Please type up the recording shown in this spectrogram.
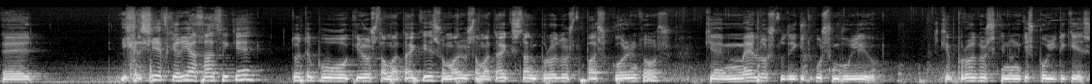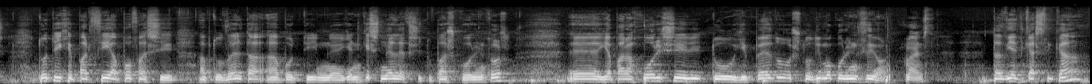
Ε, η χρυσή ευκαιρία χάθηκε τότε που ο κύριος Σταματάκης, ο Μάριος Σταματάκης ήταν πρόεδρος του Πάσου Κόρινθος και μέλος του Διοικητικού Συμβουλίου και πρόεδρος της κοινωνικής πολιτικής. Τότε είχε πάρθει απόφαση από, το ΔΕΛΤΑ, από την ε, Γενική Συνέλευση του Πάσου Κόρινθος ε, για παραχώρηση του γηπέδου στο Δήμο Κορινθίων. Μάλιστα. Τα διαδικαστικά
